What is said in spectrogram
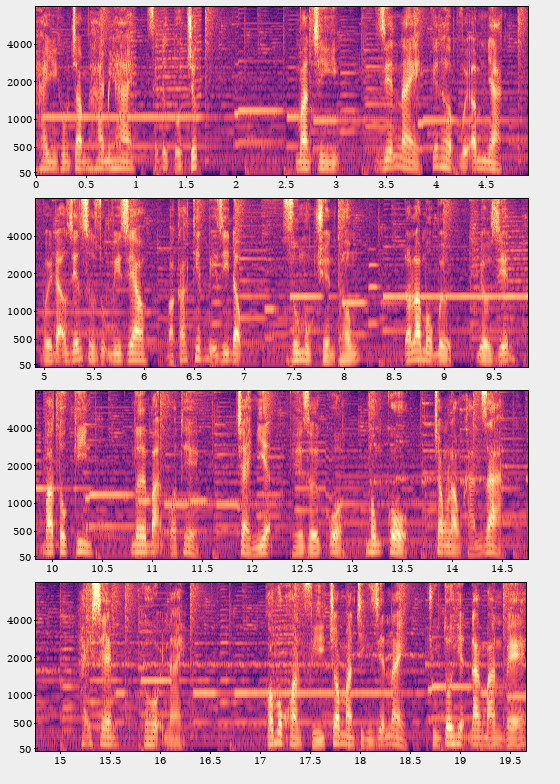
2022 sẽ được tổ chức. Màn trình diễn này kết hợp với âm nhạc, với đạo diễn sử dụng video và các thiết bị di động, du mục truyền thống. Đó là một buổi biểu diễn Batokin, nơi bạn có thể trải nghiệm thế giới của Mông Cổ trong lòng khán giả. Hãy xem cơ hội này. Có một khoản phí cho màn trình diễn này, chúng tôi hiện đang bán vé.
